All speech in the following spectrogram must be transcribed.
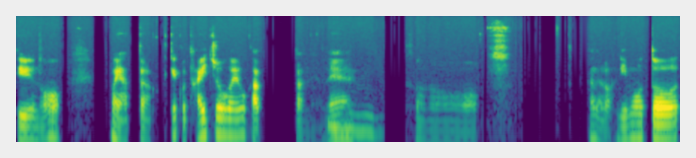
ていうのを、まあ、やった。ら結構体調が良かったんだよね。その、なんだろう、リモート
